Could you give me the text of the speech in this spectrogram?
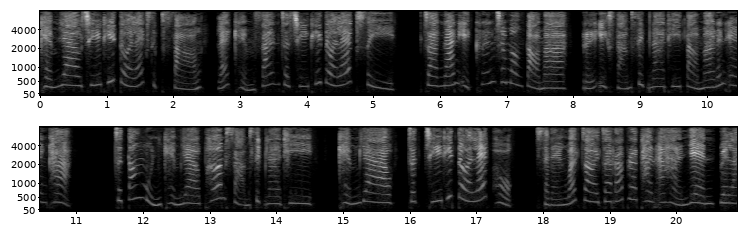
เข็มยาวชี้ที่ตัวเลข 12 และเข็มสั้นจะชี้ที่ตัวเลข4จากนั้นอีกครึ่งชั่วโมงต่อมา หรืออีก 30 นาทีต่อมานั่นเองค่ะ จะต้องหมุนเข็มยาวเพิ่ม 30 นาที เข็มยาวจะชี้ที่ตัวเลข 6 แสดงว่าจอยจะรับประทานอาหารเย็นเวลา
